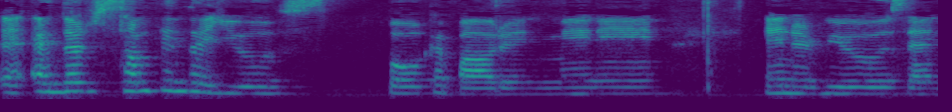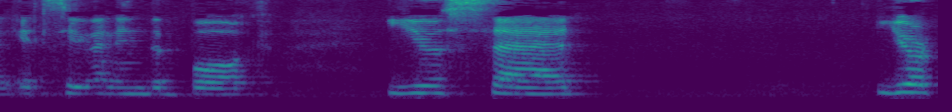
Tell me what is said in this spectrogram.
and there's something that you spoke about in many interviews, and it's even in the book. You said your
